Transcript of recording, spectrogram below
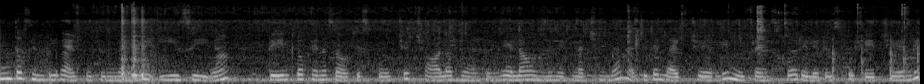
ఎంతో సింపుల్గా అయిపోతుందండి ఈజీగా దేంట్లోకైనా సర్వ్ చేసుకోవచ్చు. చాలా బాగుంటుంది. ఎలా ఉంది? మీకు నచ్చిందా? నచ్చితే లైక్ చేయండి. మీ ఫ్రెండ్స్కో రిలేటివ్స్కో షేర్ చేయండి.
